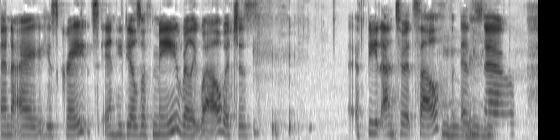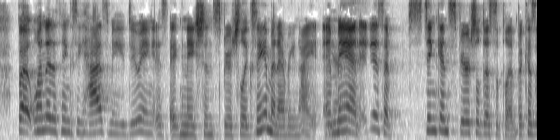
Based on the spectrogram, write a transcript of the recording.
and I he's great, and he deals with me really well, which is a feat unto itself. and so, but one of the things he has me doing is Ignatian spiritual examen every night, and yes. man, it is a stinking spiritual discipline because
